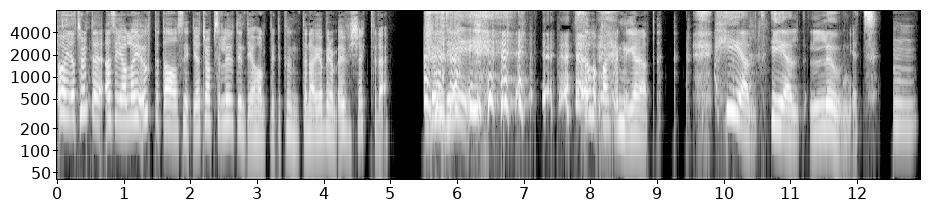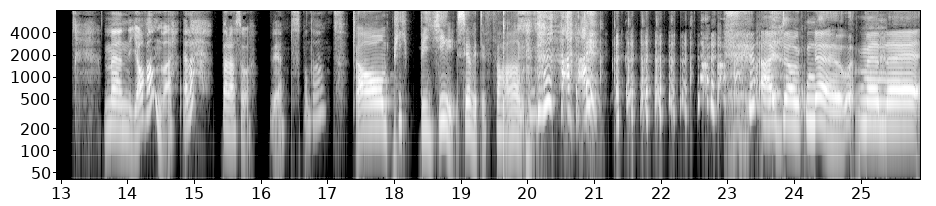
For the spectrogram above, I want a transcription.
Och jag tror inte, alltså jag la ju upp ett avsnitt, jag tror absolut inte jag har hållit mig till punkterna och jag ber om ursäkt för det- Så passionerat. helt, helt lugnt. Mm. Men jag vann va? Eller? Bara så, rent spontant. Ja, om Pippi gills, jag vet inte fan. I don't know, men... Eh...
